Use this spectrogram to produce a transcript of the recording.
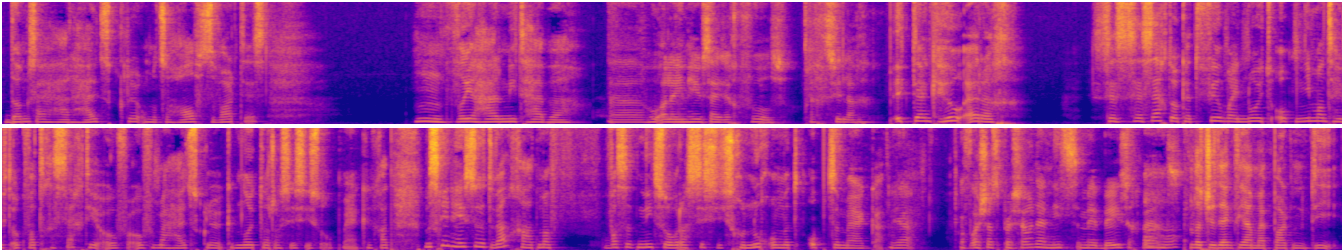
dankzij haar huidskleur, omdat ze half zwart is, hmm, wil je haar niet hebben. Eh, hoe alleen heeft zij zich gevoeld? Echt zielig. Ik denk heel erg. Ze, ze zegt ook, het viel mij nooit op. Niemand heeft ook wat gezegd hierover, over mijn huidskleur. Ik heb nooit een racistische opmerking gehad. Misschien heeft ze het wel gehad, maar was het niet zo racistisch genoeg om het op te merken. Ja. Of als je als persoon daar niet mee bezig bent. Uh-huh. Dat je denkt, ja, mijn partner die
